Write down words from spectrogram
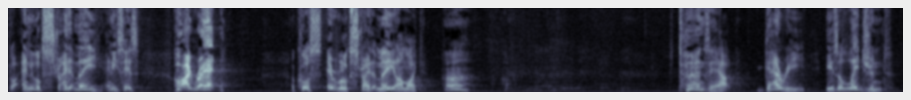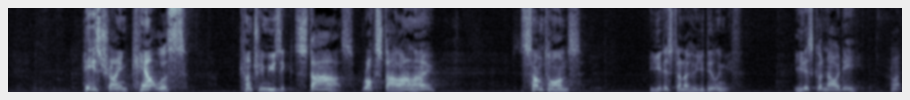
Got, and he looks straight at me and he says, Hi, rat. Of course, everyone looks straight at me and I'm like, Huh? Turns out Gary is a legend. He's trained countless country music stars, rock star, I don't know. Sometimes you just don't know who you're dealing with. You just got no idea. Right?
